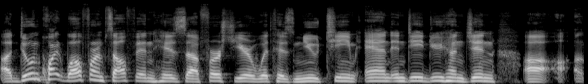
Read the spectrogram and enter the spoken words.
uh, doing quite well for himself in his uh, first year with his new team. And indeed, Ryu Hyun-jin, uh, uh,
